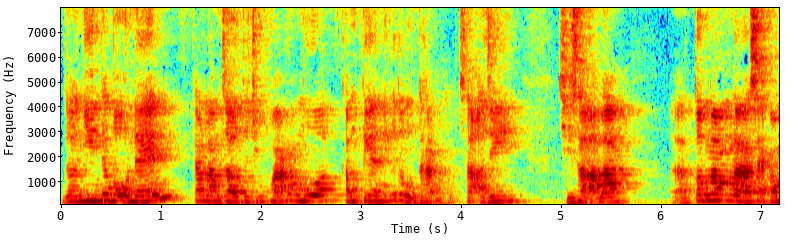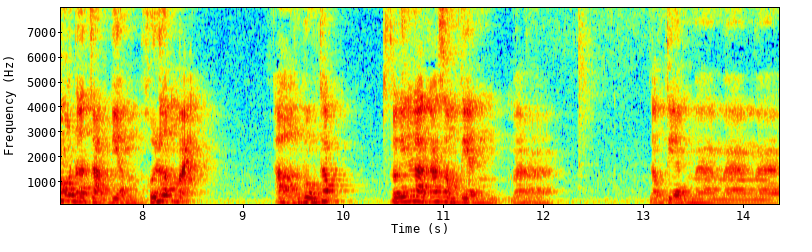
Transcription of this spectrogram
Rồi nhìn theo bộ nến theo làm giàu từ chứng khoán mà mua cầm tiền những cái thùng thẳng sợ gì? Chỉ sợ là à, tôi mong là sẽ có một đợt giảm điểm khối lượng mạnh ở vùng thấp. Có nghĩa là các dòng tiền mà dòng tiền mà mà mà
